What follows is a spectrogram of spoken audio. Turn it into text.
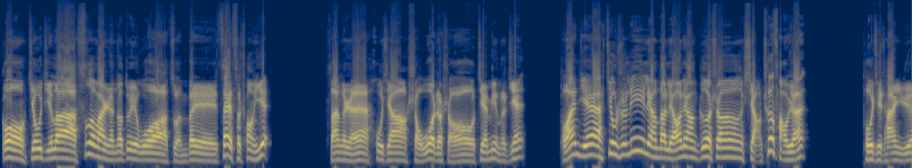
共纠集了四万人的队伍，准备再次创业。三个人互相手握着手，肩并着肩，团结就是力量的嘹亮歌声响彻草原。突骑单于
